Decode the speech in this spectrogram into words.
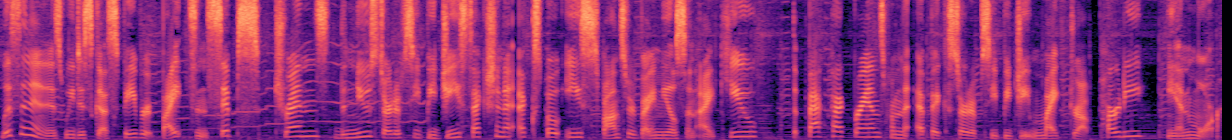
Listen in as we discuss favorite bites and sips, trends, the new Startup CPG section at Expo East, sponsored by Nielsen IQ, the backpack brands from the epic Startup CPG Mic Drop Party, and more.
